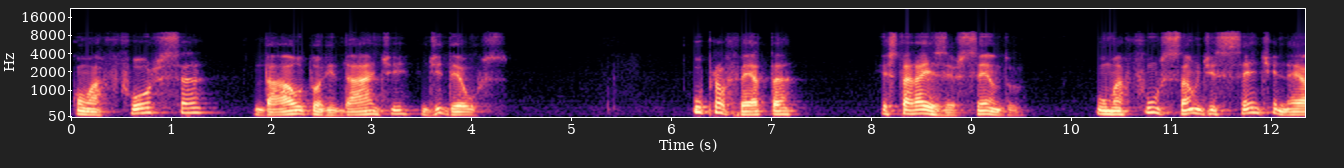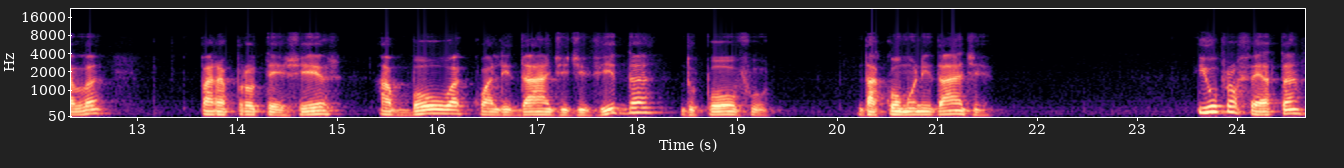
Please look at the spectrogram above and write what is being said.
com a força da autoridade de Deus. O profeta estará exercendo uma função de sentinela para proteger a boa qualidade de vida do povo, da comunidade. E o profeta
